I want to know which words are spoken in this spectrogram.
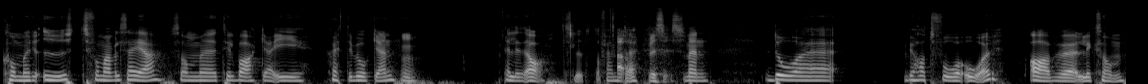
kommer ut, får man väl säga, som eh, tillbaka i sjätte boken. Mm. Eller ja, slutet av femte. Ja, precis. Men då, eh, vi har två år av eh, liksom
